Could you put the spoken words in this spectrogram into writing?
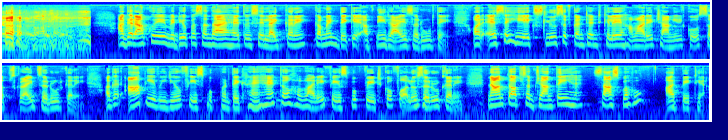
अगर आपको ये वीडियो पसंद आया है तो इसे लाइक करें कमेंट देके अपनी राय ज़रूर दें। और ऐसे ही एक्सक्लूसिव कंटेंट के लिए हमारे चैनल को सब्सक्राइब ज़रूर करें। अगर आप ये वीडियो फेसबुक पर देख रहे हैं तो हमारे फेसबुक पेज को फॉलो ज़रूर करें। नाम तो आप सब जानते ही हैं, सास बहू और बेटियाँ।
